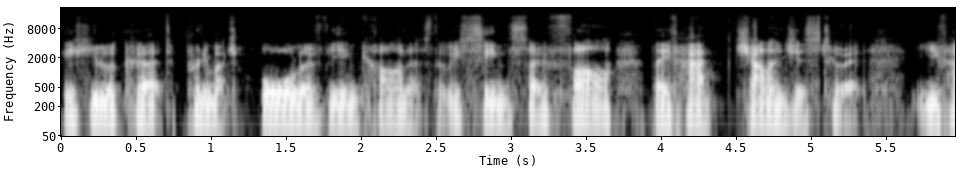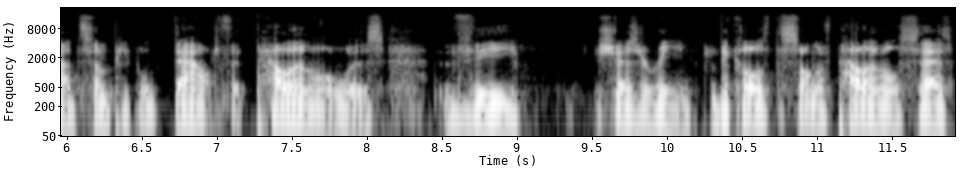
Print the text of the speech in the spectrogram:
If you look at pretty much all of the incarnates that we've seen so far, they've had challenges to it. You've had some people doubt that Pelinal was the Shezarrine because the Song of Pelinal says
